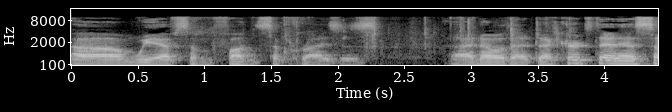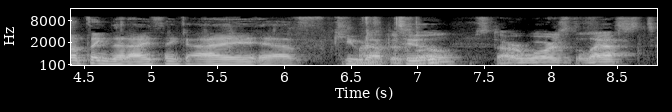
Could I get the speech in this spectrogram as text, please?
Um, we have some fun surprises. I know that uh, Kurtstad has something that I think I have queued Might up to. well. Star Wars: The Last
